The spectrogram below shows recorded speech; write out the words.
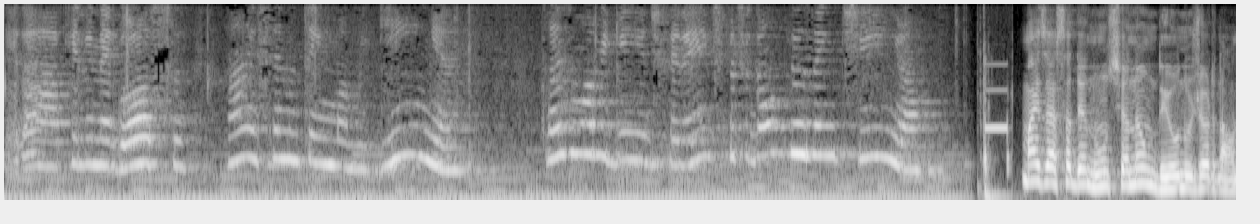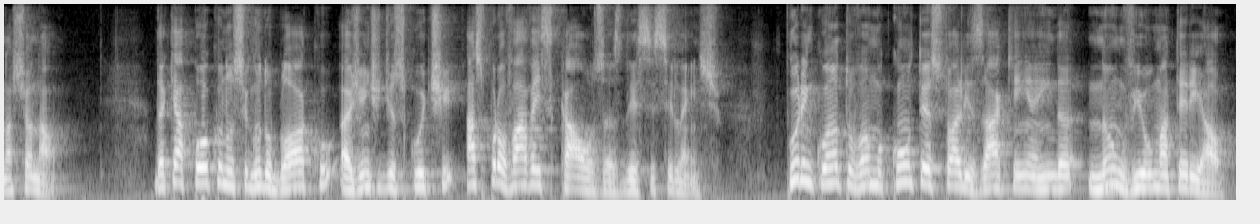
Era aquele negócio, ai, você não tem uma amiguinha? Traz uma amiguinha diferente que eu te dou um presentinho. Mas essa denúncia não deu no Jornal Nacional. Daqui a pouco, no segundo bloco, a gente discute as prováveis causas desse silêncio. Por enquanto, vamos contextualizar quem ainda não viu o material.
